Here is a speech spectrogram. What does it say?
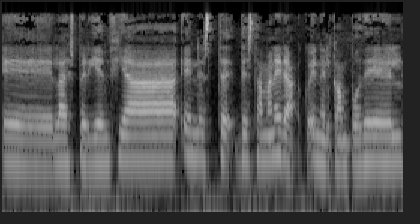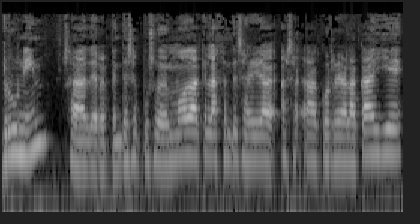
eh, la experiencia en este, de esta manera en el campo del running. O sea, de repente se puso de moda que la gente saliera a, correr a la calle.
